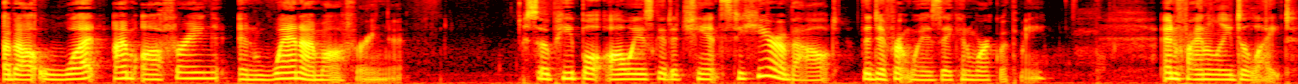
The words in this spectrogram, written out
about what I'm offering and when I'm offering it. So people always get a chance to hear about the different ways they can work with me. And finally, delight.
